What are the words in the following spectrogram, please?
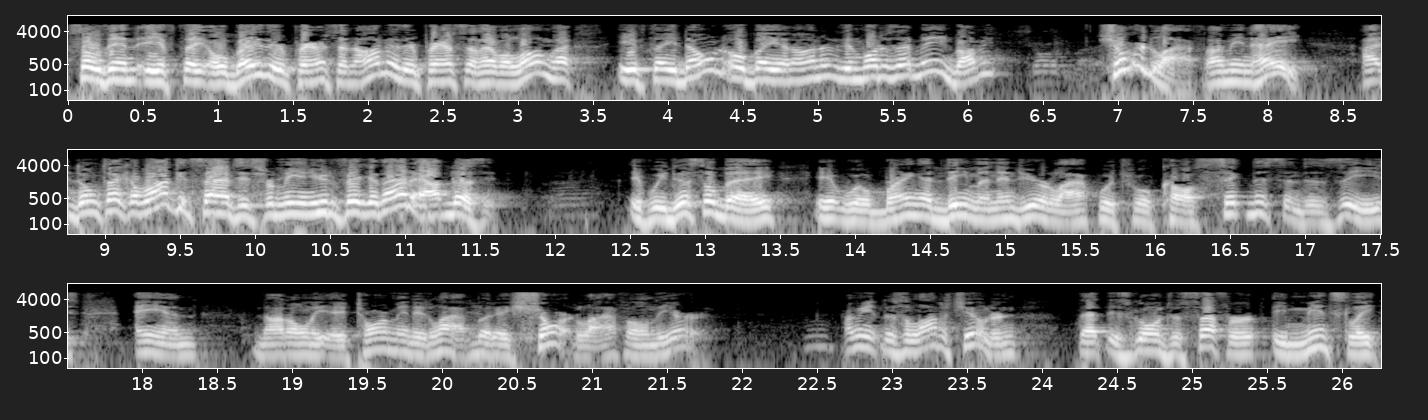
So then if they obey their parents and honor their parents, they'll have a long life. If they don't obey and honor, then what does that mean, Bobby? Short life. Short life. I mean, hey, I don't take a rocket scientist for me and you to figure that out, does it? If we disobey, it will bring a demon into your life which will cause sickness and disease and not only a tormented life, but a short life on the earth. I mean, there's a lot of children that is going to suffer immensely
